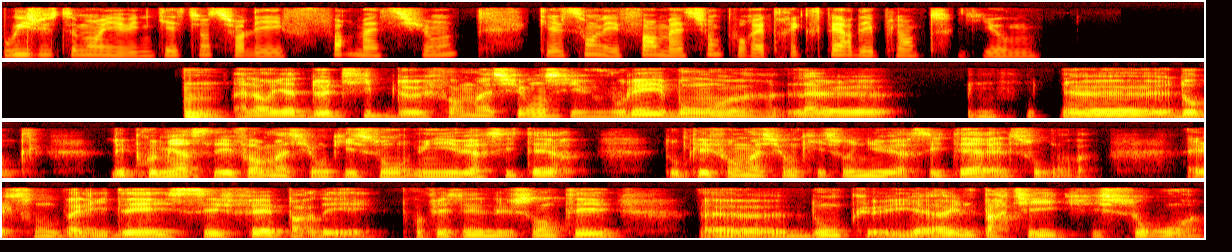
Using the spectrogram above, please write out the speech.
Oui, justement, il y avait une question sur les formations. Quelles sont les formations pour être expert des plantes, Guillaume? Alors, il y a deux types de formations, si vous voulez. Bon, euh, euh, donc, les premières, c'est les formations qui sont universitaires. Donc, les formations qui sont universitaires, elles sont, sont validées. C'est fait par des professionnels de santé. Euh, donc, il y a une partie qui sont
